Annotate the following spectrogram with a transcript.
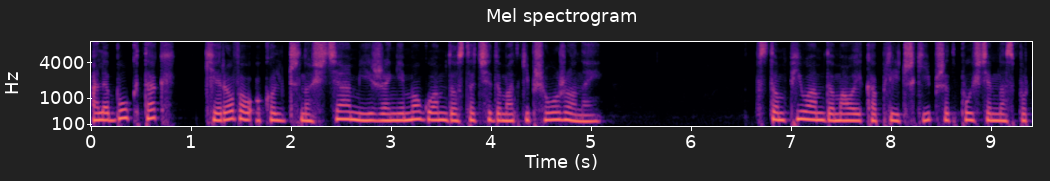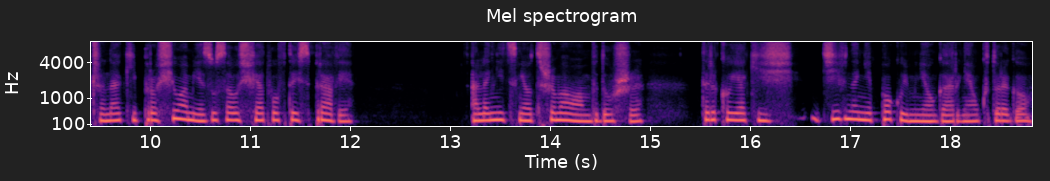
ale Bóg tak kierował okolicznościami, że nie mogłam dostać się do matki przełożonej. Wstąpiłam do małej kapliczki przed pójściem na spoczynek i prosiłam Jezusa o światło w tej sprawie. Ale nic nie otrzymałam w duszy, tylko jakiś dziwny niepokój mnie ogarniał, którego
